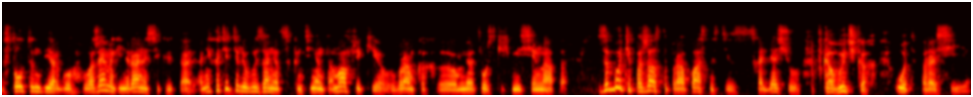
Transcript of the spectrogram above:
Столтенбергу, уважаемый генеральный секретарь, а не хотите ли вы заняться континентом Африки в рамках э, миротворческих миссий НАТО? Забудьте, пожалуйста, про опасности, исходящую в кавычках от России.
